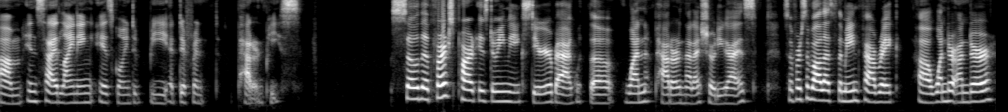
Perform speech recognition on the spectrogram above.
um, inside lining is going to be a different pattern piece. So the first part is doing the exterior bag with the one pattern that I showed you guys. So first of all, that's the main fabric, uh, Wonder Under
